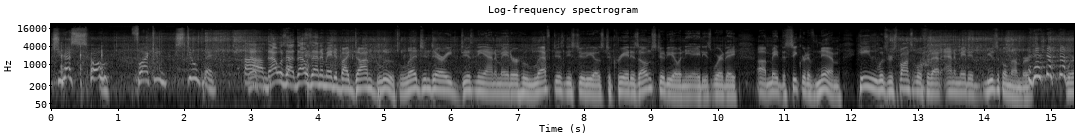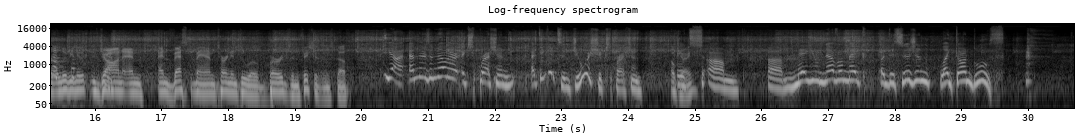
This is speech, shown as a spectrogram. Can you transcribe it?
Just so fucking stupid. Now, that was that was animated by Don Bluth, legendary Disney animator who left Disney Studios to create his own studio in the '80s, where they uh, made The Secret of NIMH. He was responsible for that animated musical number, where Olivia Newton-John and and Vest Man turn into uh, birds and fishes and stuff. Yeah, and there's another expression. I think it's a Jewish expression. Okay. It's um, uh, may you never make a decision like Don Bluth.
